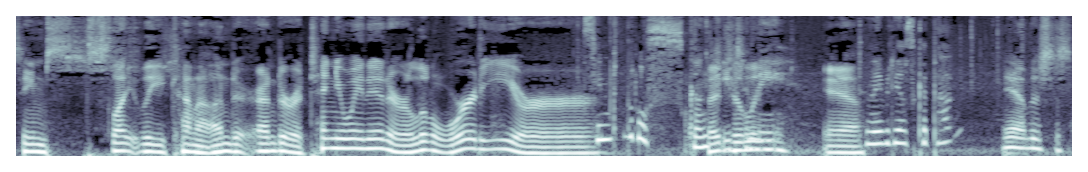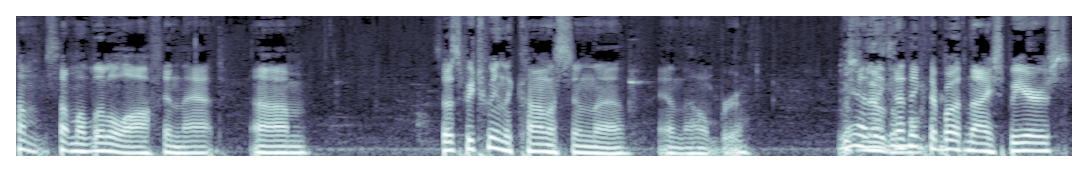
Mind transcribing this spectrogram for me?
seems slightly kind of under under attenuated or a little worty or Seemed a little skunky to me. Yeah, Did anybody else get that? yeah. There's just some something a little off in that. Um, so it's between the Coniston and the and the homebrew. Let's Yeah, I think, the I think they're both nice beers.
